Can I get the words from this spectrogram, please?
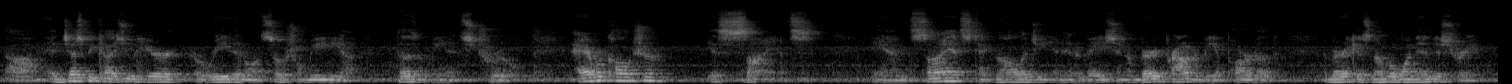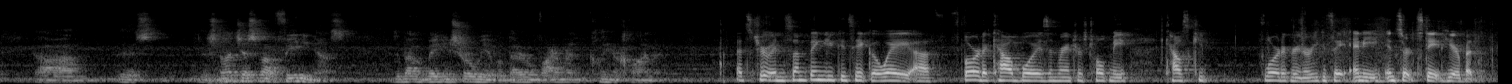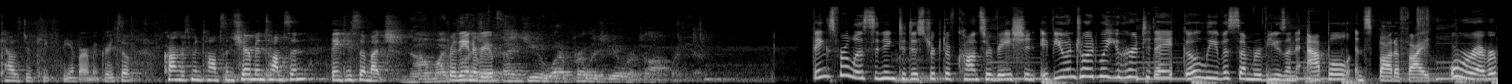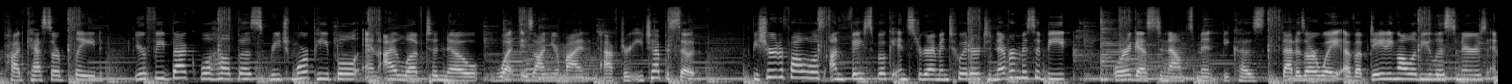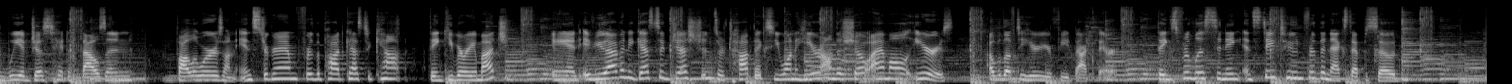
Um, and just because you hear it or read it on social media doesn't mean it's true. Agriculture is science. And science, technology, and innovation, I'm very proud to be a part of America's number one industry um, it's, it's not just about feeding us, it's about making sure we have a better environment and cleaner climate. That's true, and something you could take away. Uh, Florida cowboys and ranchers told me cows keep Florida green, or you could say any insert state here, but cows do keep the environment green. So, Congressman Thompson, Chairman Thompson, thank you so much no, for the pleasure. interview. Thank you. What a privilege to be able to talk with you. Thanks for listening to District of Conservation. If you enjoyed what you heard today, go leave us some reviews on Apple and Spotify or wherever podcasts are played. Your feedback will help us reach more people, and I love to know what is on your mind after each episode. Be sure to follow us on Facebook, Instagram, and Twitter to never miss a beat or a guest announcement because that is our way of updating all of you listeners. And we have just hit a thousand followers on Instagram for the podcast account. Thank you very much. And if you have any guest suggestions or topics you want to hear on the show, I'm all ears. I would love to hear your feedback there. Thanks for listening and stay tuned for the next episode.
